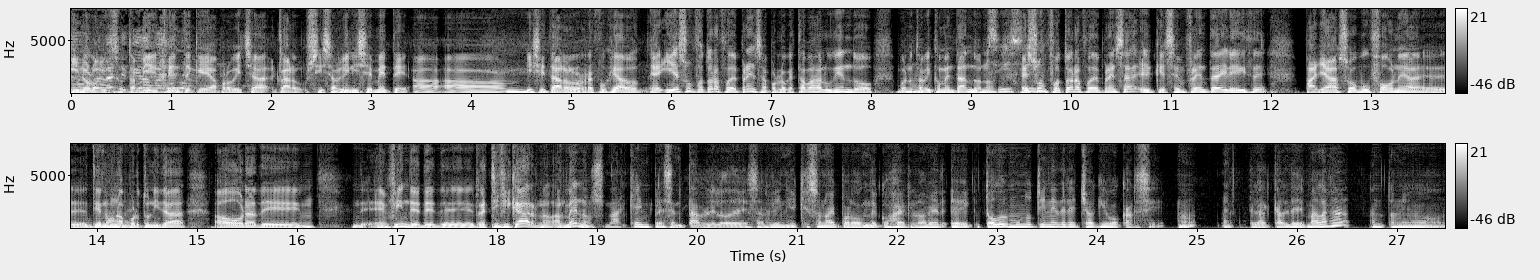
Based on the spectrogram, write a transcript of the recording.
Y no lo hizo. También gente que aprovecha, claro, si Salvini se mete a, a visitar a los refugiados, eh, y es un fotógrafo de prensa, por lo que estabas aludiendo, bueno, estabais comentando, ¿no? Sí, sí. Es un fotógrafo de prensa el que se enfrenta y le dice, payaso, bufone, eh, tienes una oportunidad ahora de, de en fin, de, de, de, rectificar, ¿no? Al menos. Más que impresentable lo de Salvini, es que eso no hay por dónde cogerlo. A ver, eh, todo el mundo tiene derecho a equivocarse, ¿no? El alcalde de Málaga, Antonio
